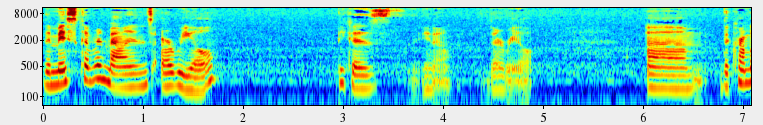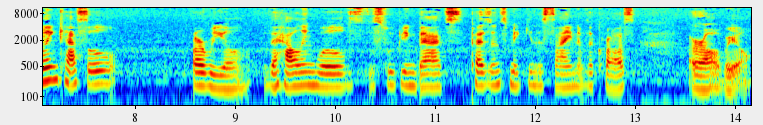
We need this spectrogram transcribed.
The mist covered mountains are real because, you know, they're real. Um, the crumbling castle are real. The howling wolves, the swooping bats, peasants making the sign of the cross are all real.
